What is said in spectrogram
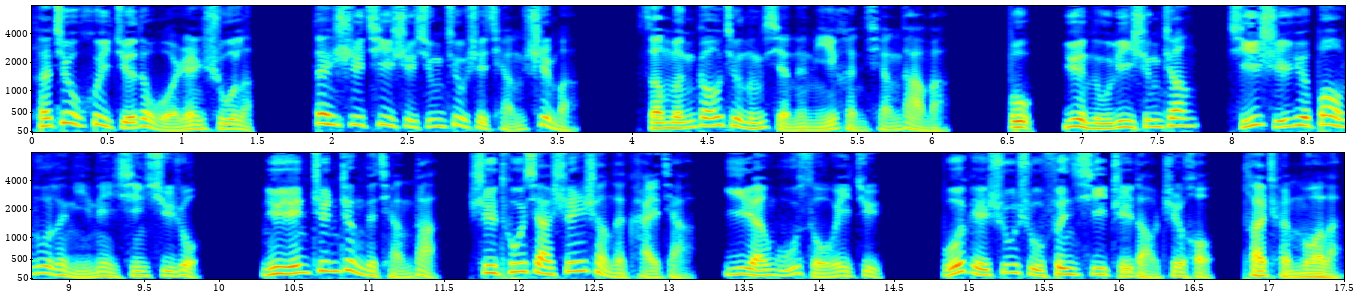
他就会觉得我认输了。但是气势凶就是强势吗？嗓门高就能显得你很强大吗？不，越努力声张，其实越暴露了你内心虚弱。女人真正的强大。是脱下身上的铠甲，依然无所畏惧。我给叔叔分析指导之后，他沉默了，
